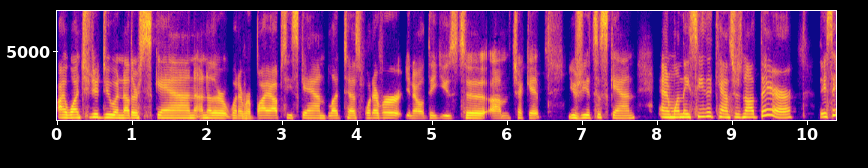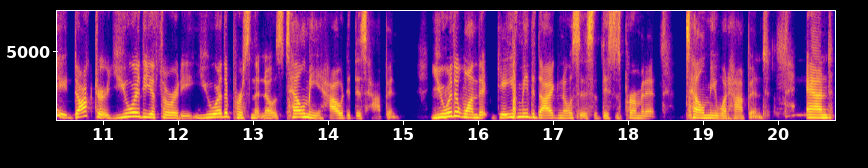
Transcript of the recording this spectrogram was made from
I want you to do another scan, another whatever biopsy scan, blood test, whatever you know they use to um, check it. Usually, it's a scan. And when they see the cancer's not there, they say, "Doctor, you are the authority. You are the person that knows. Tell me how did this happen? You are the one that gave me the diagnosis that this is permanent. Tell me what happened." And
